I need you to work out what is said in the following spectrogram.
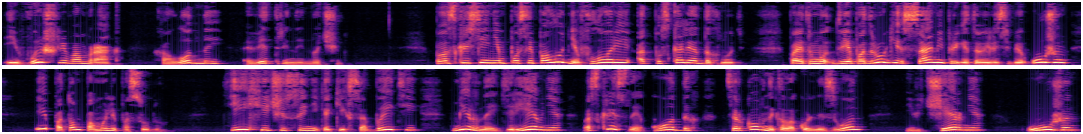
и вышли во мрак холодной ветреной ночи. По воскресеньям после полудня Флори отпускали отдохнуть, поэтому две подруги сами приготовили себе ужин и потом помыли посуду. Тихие часы, никаких событий, мирная деревня, воскресный отдых, церковный колокольный звон и вечерня, ужин,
